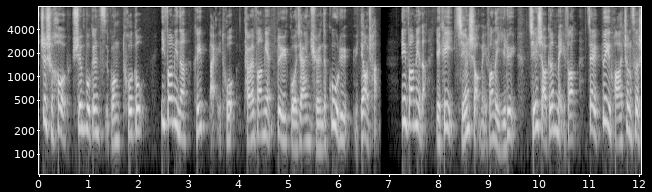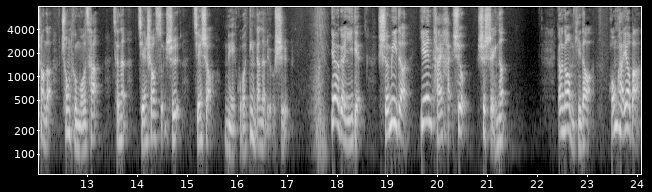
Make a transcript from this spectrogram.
这时候宣布跟紫光脱钩，一方面呢，可以摆脱台湾方面对于国家安全的顾虑与调查。另一方面呢，也可以减少美方的疑虑，减少跟美方在对华政策上的冲突摩擦，才能减少损失，减少美国订单的流失。第二个疑点，神秘的烟台海秀是谁呢？刚刚我们提到，鸿海要把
